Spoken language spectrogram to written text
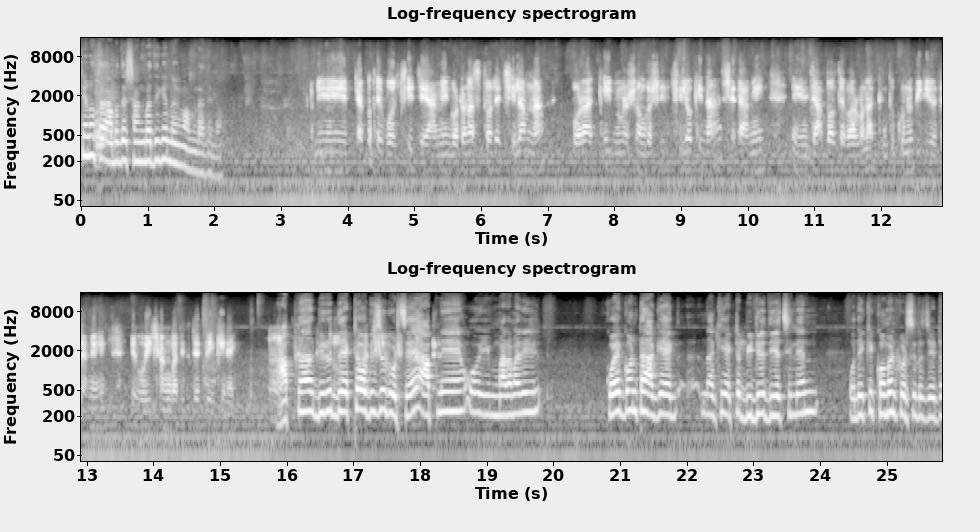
কেন তা আমাদের সাংবাদিকের নামে মামলা দিল? আমি একটা কথাই বলছি যে আমি ঘটনাস্থলে ছিলাম না। ওরা কি সংঘর্ষিত ছিল কি না সেটা আমি যা বলতে পারব না কিন্তু কোনো ভিডিওতে আমি ওই সাংবাদিকদের দেখি নাই। আপনার বিরুদ্ধে একটা অভিযোগ উঠছে আপনি ওই মারামারির কয়েক ঘণ্টা আগে নাকি একটা ভিডিও দিয়েছিলেন অনেকে কমেন্ট করছিল যে এটা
